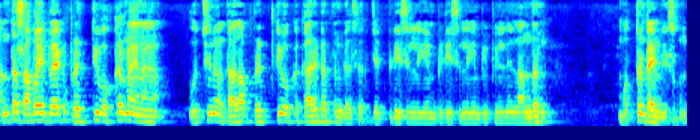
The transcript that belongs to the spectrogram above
అంతా సభ అయిపోయాక ప్రతి ఒక్కరిని ఆయన వచ్చిన దాదాపు ప్రతి ఒక్క కార్యకర్తను కలిశారు. జెడ్పీటీసీలని ఎంపీటీసీలని ఎంపీపీలని అందరిని మొత్తం టైం తీసుకుని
